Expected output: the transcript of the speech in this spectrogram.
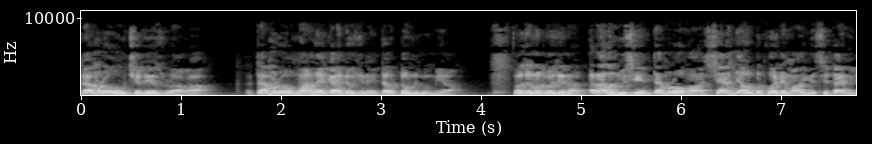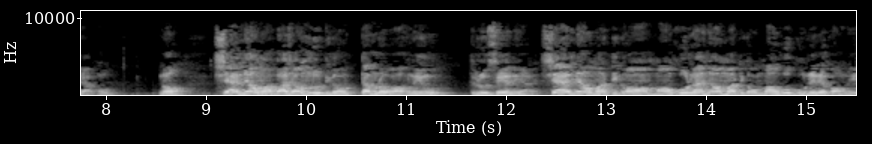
တက်မတော်ကိုချစ်တယ်ဆိုတာကတက်မတော်ငါနဲ့ကင်တုတ်ချင်တယ်တောက်တုတ်နေလို့မရအောင်နော်ကျွန်တော်ပြောချင်တာအဲ့ဒါဆိုလို့ရှိရင်တက်မတော်ဟာရှမ်းမြောက်တစ်ဖွဲ့တည်းမှာရွေးစစ်တိုက်နေတာမဟုတ်နော်ရှမ်းမြောက်မှာဘာကြောင့်မလို့ဒီကောင်တက်မတော်ကောင်လင်းကိုဒီလိုဆဲနေရတယ်ရှမ်းမြောက်မှာဒီကောင်ကမှောင်ခိုလမ်းကြောင်းမှာဒီကောင်မှောင်ခိုကူးနေတဲ့ကောင်လေ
